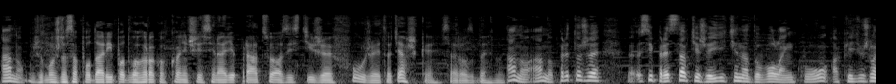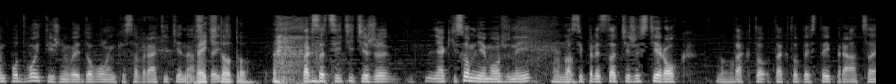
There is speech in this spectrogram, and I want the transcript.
Áno. Že možno sa podarí po dvoch rokoch konečne si nájde prácu a zistí, že fú, že je to ťažké sa rozbehnúť. Áno, áno, pretože e, si predstavte, že idete na dovolenku a keď už len po dvojtyžňovej dovolenke sa vrátite na Veď toto. tak sa cítite, že nejaký som nemožný ano. a si predstavte, že ste rok no. takto, takto bez tej práce,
